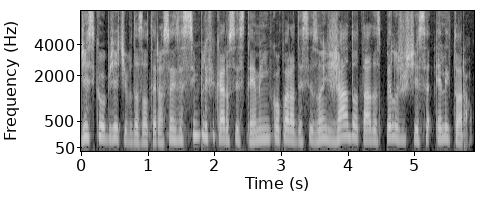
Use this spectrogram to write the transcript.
disse que o objetivo das alterações é simplificar o sistema e incorporar decisões já adotadas pela Justiça Eleitoral.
